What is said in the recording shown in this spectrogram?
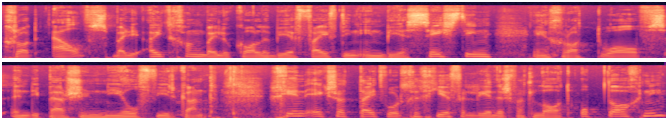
Graad 11s by die uitgang by lokale B15 en B16 en Graad 12s in die personeel vierkant. Geen ekstra tyd word gegee vir leerders wat laat opdaag nie.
